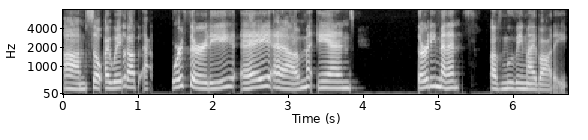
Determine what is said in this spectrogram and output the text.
Um, so I wake up at 4:30 a.m. and 30 minutes of moving my body.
